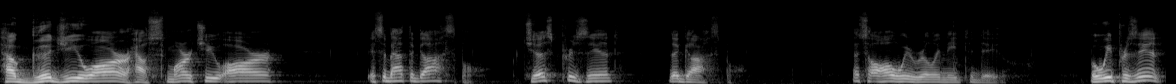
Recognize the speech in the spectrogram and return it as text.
how good you are or how smart you are. It's about the gospel. Just present the gospel. That's all we really need to do. But we present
